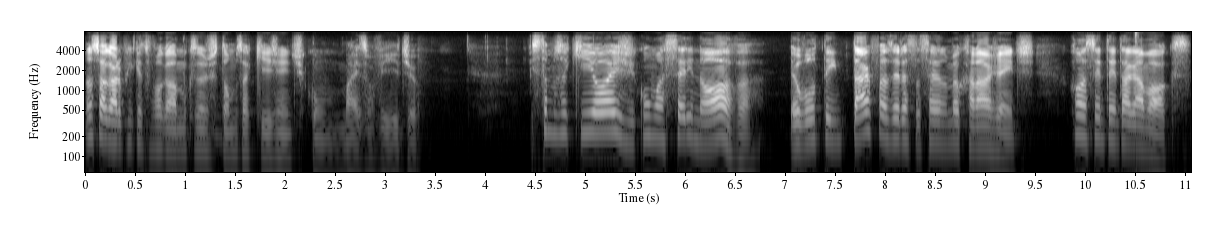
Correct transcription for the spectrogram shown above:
Não só agora porque nós estamos aqui, gente, com mais um vídeo. Estamos aqui hoje com uma série nova. Eu vou tentar fazer essa série no meu canal, gente. Como assim tentar Gamox?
